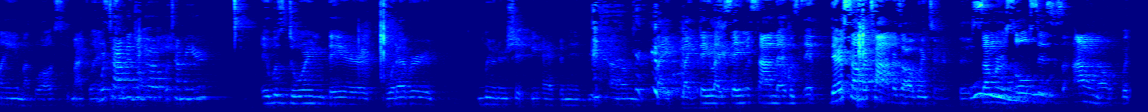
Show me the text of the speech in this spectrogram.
plane, my gloss, my glasses. What time did you go? What time of year? It was during their whatever lunar shit be happening. Um, like like daylight savings time. That was it. Their summertime is our winter. The summer solstice. I don't know. With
